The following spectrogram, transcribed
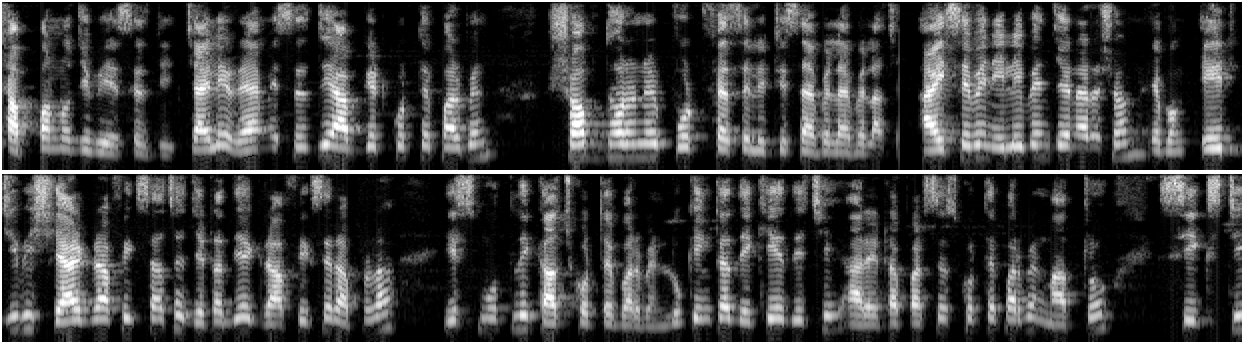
ছাপ্পান্ন জিবি এসএসডি চাইলে র্যাম এসএসডি আপগ্রেড করতে পারবেন। সব ধরনের পোর্ট ফ্যাসিলিটিস অ্যাভেলেবেল আছে। আই সেভেন ইলেভেন জেনারেশন এবং এইট জিবি শেয়ার গ্রাফিক্স আছে, যেটা দিয়ে গ্রাফিক্সের আপনারা স্মুথলি কাজ করতে পারবেন। লুকিংটা দেখিয়ে দিচ্ছি, আর এটা পারচেস করতে পারবেন মাত্র sixty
